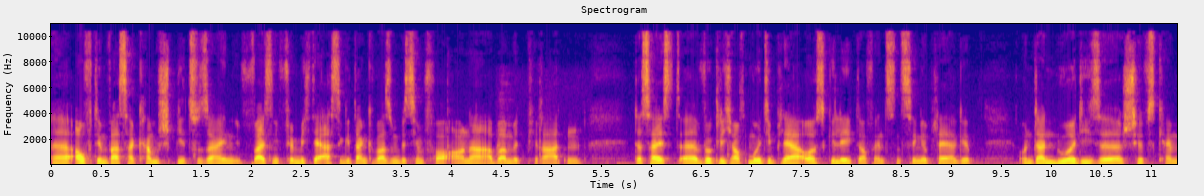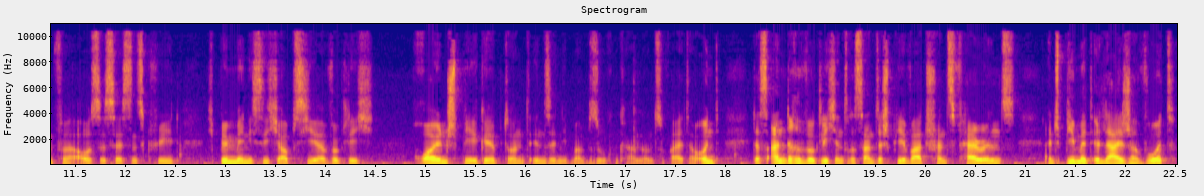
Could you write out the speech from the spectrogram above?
äh, auf dem Wasser Kampfspiel zu sein. Ich weiß nicht, für mich der erste Gedanke war so ein bisschen For Honor, aber mit Piraten. Das heißt, äh, wirklich auf Multiplayer ausgelegt, auch wenn es einen Singleplayer gibt. Und dann nur diese Schiffskämpfe aus Assassin's Creed. Ich bin mir nicht sicher, ob es hier wirklich Rollenspiel gibt und Inseln, die man besuchen kann und so weiter. Und das andere wirklich interessante Spiel war Transference, ein Spiel mit Elijah Wood,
